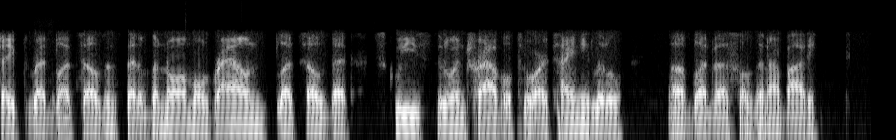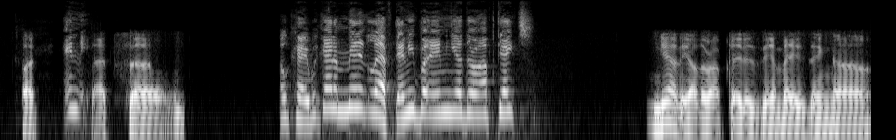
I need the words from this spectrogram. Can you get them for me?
shaped red blood cells instead of the normal round blood cells that squeeze through and travel through our tiny little uh, blood vessels in our body. But and that's uh, Okay, we got a minute left. Anybody, any other updates? Yeah, the other update is the amazing uh,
